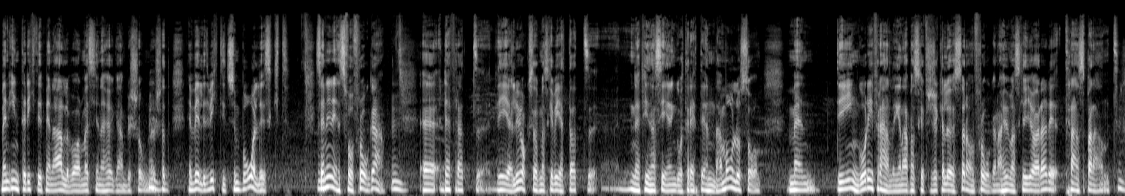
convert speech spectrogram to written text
men inte riktigt menar allvar med sina höga ambitioner. Mm. Så det är väldigt viktigt symboliskt. Sen är det en svår fråga, mm. eh, därför att det gäller ju också att man ska veta att när finansieringen går till rätt ändamål och så, men det ingår i förhandlingarna att man ska försöka lösa de frågorna, hur man ska göra det transparent. Mm.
